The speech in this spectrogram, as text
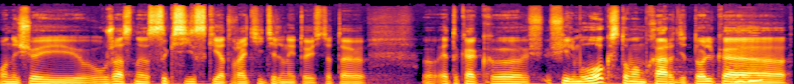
он еще и ужасно сексистский, отвратительный, то есть это это как э, фильм Лок с Томом Харди, только угу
